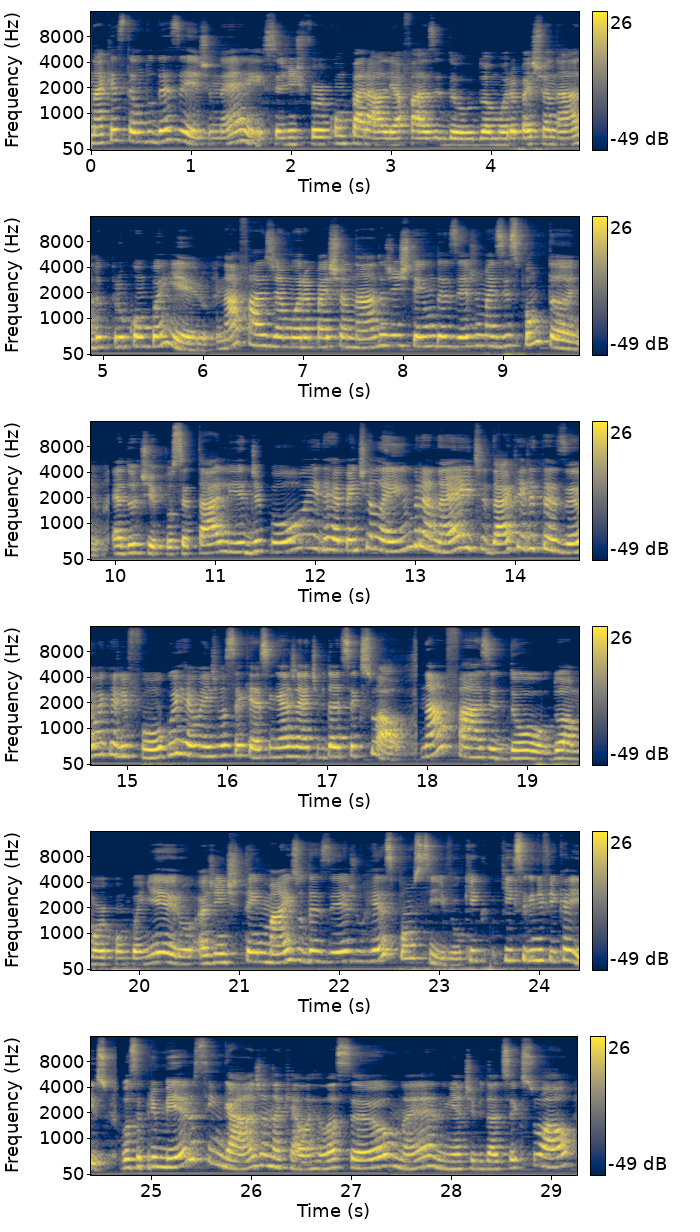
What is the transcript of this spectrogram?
na questão do desejo, né? E se a gente for comparar ali a fase do, do amor apaixonado pro companheiro. Na fase de amor apaixonado, a gente tem um desejo mais espontâneo. É do tipo, você tá ali de boa e de repente lembra, né? E te dá aquele tesão, aquele fogo e realmente você quer se engajar em atividade sexual. Na fase do, do amor companheiro, a gente tem mais o desejo responsivo. O que, o que significa isso? Você primeiro se engaja naquela relação, né, em atividade sexual,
